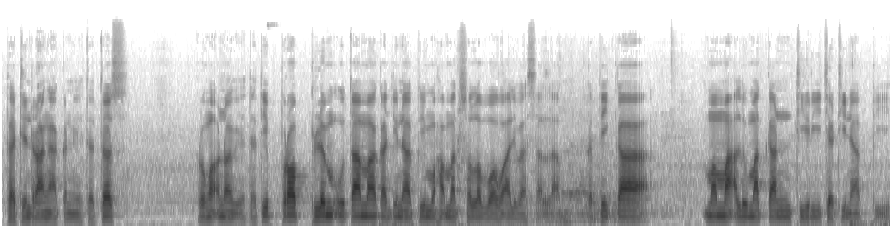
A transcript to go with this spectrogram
badhe nerangaken nggih dados rungokno nggih dadi problem utama kanjeng Nabi Muhammad sallallahu alaihi wasallam ketika memaklumatkan diri jadi nabi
